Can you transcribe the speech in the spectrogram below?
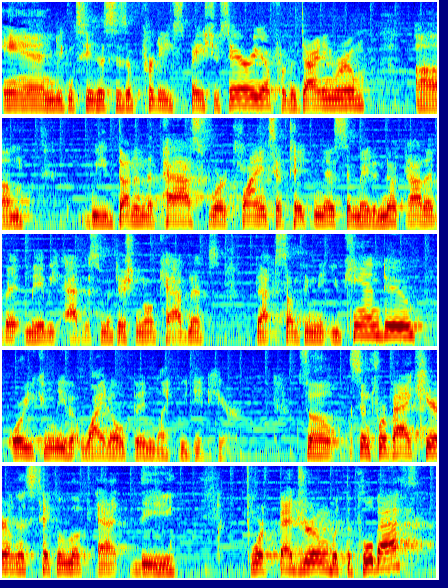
And you can see this is a pretty spacious area for the dining room. Um, we've done in the past where clients have taken this and made a nook out of it, maybe added some additional cabinets. That's something that you can do, or you can leave it wide open like we did here. So since we're back here, let's take a look at the fourth bedroom with the pool bath.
